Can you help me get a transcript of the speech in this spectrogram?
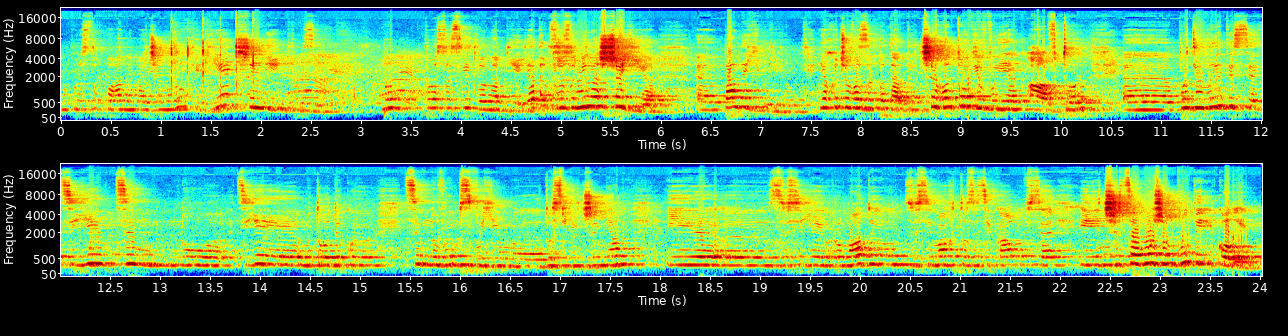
Ми просто погано бачимо руки. Є чи ні, друзі? Ну просто світло нам є. Я так зрозуміла, що є. Е, Пане Юрію, я хочу вас запитати, чи готові ви як автор е, поділитися цією цим ну цією методикою, цим новим своїм е, дослідженням і з усією громадою, з усіма, хто зацікавився, і чи це може бути і коли?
